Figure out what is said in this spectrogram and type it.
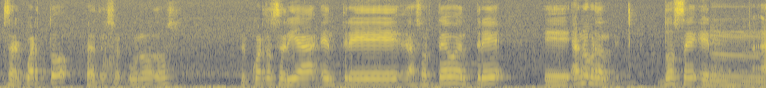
o sea, el cuarto, espérate, son uno, dos. El cuarto sería entre, a sorteo entre, ah, no, perdón, 12 en, Ah,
